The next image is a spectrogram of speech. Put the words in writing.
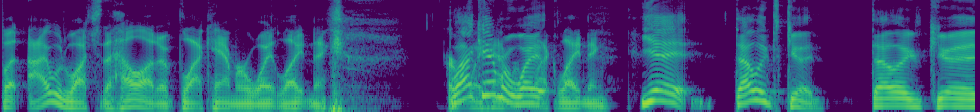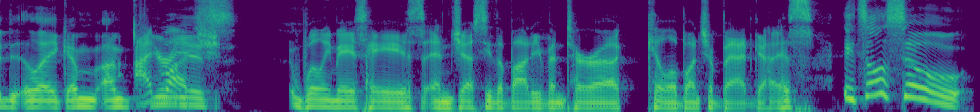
but I would watch the hell out of Black Hammer, White Lightning. Black Hammer, White- Black Lightning. Yeah, that looked good. That looked good. Like I'm, I'm curious. Willie Mays Hayes and Jesse the Body Ventura kill a bunch of bad guys. It's also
